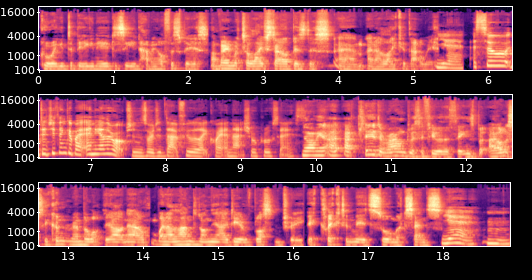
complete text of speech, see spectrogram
growing into being an agency and having office space. I'm very much a lifestyle business, um, and I like it that way. Yeah. So, did you think about any other options, or did that feel like quite a natural process? No, I mean I, I played around with a few other things, but I honestly couldn't remember what they are now. When I landed on the idea of Blossom Tree, it clicked and made so much sense. Yeah. Mm-hmm.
